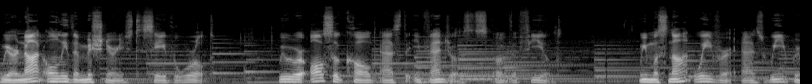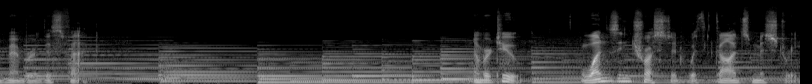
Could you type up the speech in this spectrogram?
We are not only the missionaries to save the world, we were also called as the evangelists of the field. We must not waver as we remember this fact. Number two, one's entrusted with God's mystery.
